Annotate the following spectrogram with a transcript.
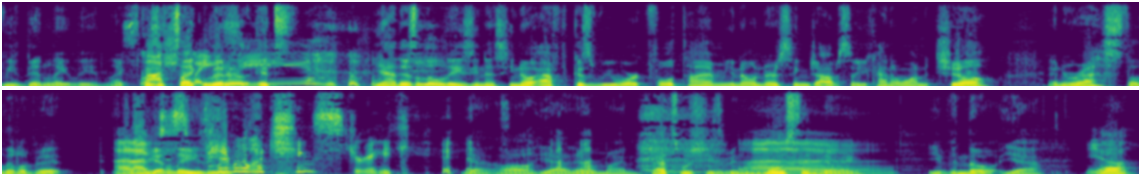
we've been lately. Like because it's like lazy. literally it's yeah. There's a little laziness, you know, after because we work full time, you know, nursing jobs, so you kind of want to chill and rest a little bit, and, and I've get just lazy. been watching Stray Kids. yeah. Oh yeah. Never mind. That's what she's been mostly doing. Uh, Even though yeah. Yeah. Well,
